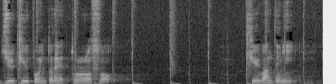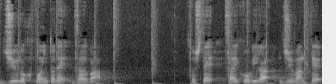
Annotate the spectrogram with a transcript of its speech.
19ポイントでトロロッソ。9番手に16ポイントでザウバ。ーそして最後尾が10番手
